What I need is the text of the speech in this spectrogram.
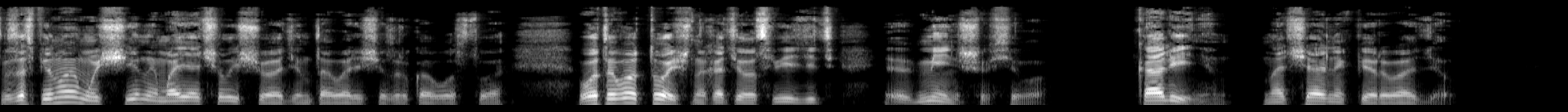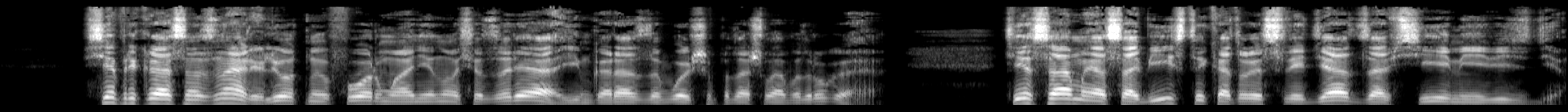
За спиной мужчины маячил еще один товарищ из руководства. Вот его точно хотелось видеть э, меньше всего. Калинин, начальник первого отдела. Все прекрасно знали, летную форму они носят зря, им гораздо больше подошла бы другая. Те самые особисты, которые следят за всеми и везде.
